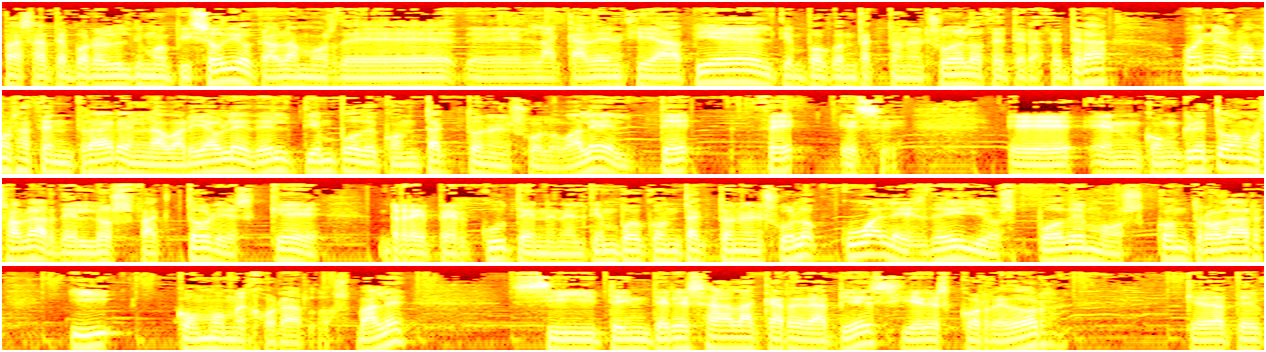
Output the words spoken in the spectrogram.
pásate por el último episodio que hablamos de, de la cadencia a pie, el tiempo de contacto en el suelo, etcétera, etcétera. Hoy nos vamos a centrar en la variable del tiempo de contacto en el suelo, ¿vale? El TCS. Eh, en concreto vamos a hablar de los factores que repercuten en el tiempo de contacto en el suelo, cuáles de ellos podemos controlar y cómo mejorarlos, ¿vale? Si te interesa la carrera a pie, si eres corredor, quédate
